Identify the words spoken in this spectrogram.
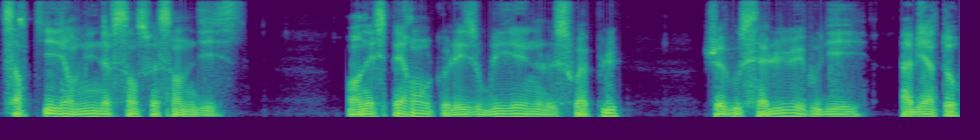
sorti en 1970. En espérant que les oubliés ne le soient plus, je vous salue et vous dis à bientôt.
